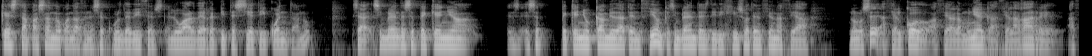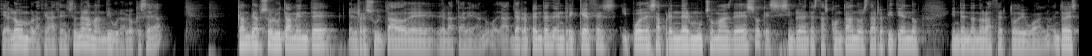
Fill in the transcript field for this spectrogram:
qué está pasando cuando hacen ese cool de bíceps, en lugar de repite siete y cuenta, ¿no? O sea, simplemente ese pequeño, ese pequeño cambio de atención, que simplemente es dirigir su atención hacia, no lo sé, hacia el codo, hacia la muñeca, hacia el agarre, hacia el hombro, hacia la tensión de la mandíbula, lo que sea, cambia absolutamente el resultado de, la tarea. De repente enriqueces y puedes aprender mucho más de eso que si simplemente estás contando estás repitiendo, intentándolo hacer todo igual. Entonces,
